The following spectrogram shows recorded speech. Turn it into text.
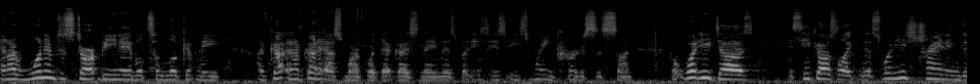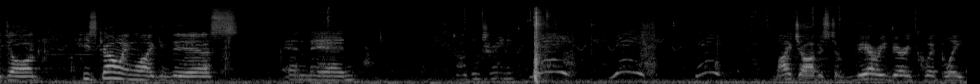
And I want him to start being able to look at me. I've got and I've got to ask Mark what that guy's name is, but he's, he's, he's Wayne Curtis's son. But what he does is he goes like this. When he's training the dog, he's going like this, and then dog in training. Yay, yay, yay. My job is to very, very quickly,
